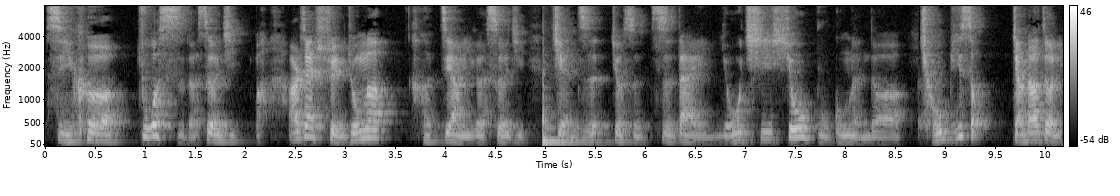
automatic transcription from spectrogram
是一个作死的设计啊。而在水中呢，这样一个设计简直就是自带油漆修补功能的球匕首。讲到这里，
